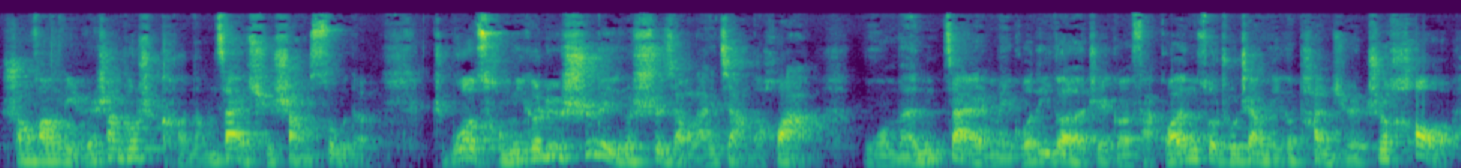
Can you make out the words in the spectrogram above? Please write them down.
双方理论上都是可能再去上诉的。只不过从一个律师的一个视角来讲的话，我们在美国的一个这个法官做出这样的一个判决之后，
